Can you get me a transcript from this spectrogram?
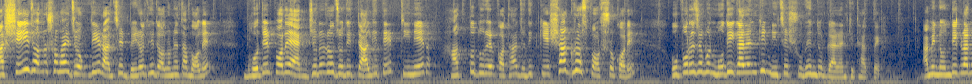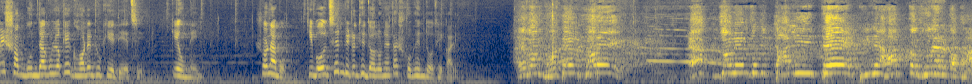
আর সেই জনসভায় যোগ দিয়ে রাজ্যের বিরোধী দলনেতা বলেন, ভোটের পরে একজনেরও যদি টালিতে টিনের হাত তো দূরের কথা, যদি কেশাগ্র স্পর্শ করে, উপরে যেমন মোদি গ্যারান্টি, নিচে শুভেন্দুর গ্যারান্টি থাকবে। আমি নন্দীগ্রামের সব গুন্ডাগুলোকে ঘরে ঢুকিয়ে দিয়েছি। কেউ নেই। শোনাবো, কি বলছেন বিরোধী দলনেতা শুভেন্দু অধিকারী? এবং ভোটের পরে একজনের যদি টালিতে টিনে হাত তো দূরের কথা,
